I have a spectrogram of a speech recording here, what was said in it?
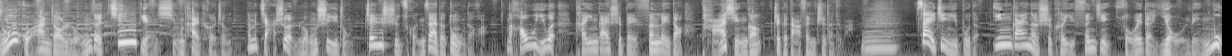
如果按照龙的经典形态特征，那么假设龙是一种真实存在的动物的话，那毫无疑问，它应该是被分类到爬行纲这个大分支的，对吧？嗯，再进一步的，应该呢是可以分进所谓的有鳞目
